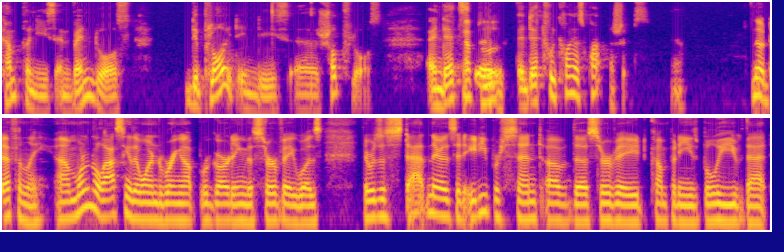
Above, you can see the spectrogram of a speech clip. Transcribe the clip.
companies and vendors deployed in these uh, shop floors, and that's that requires partnerships. No, definitely. Um, one of the last things I wanted to bring up regarding the survey was there was a stat in there that said 80% of the surveyed companies believe that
